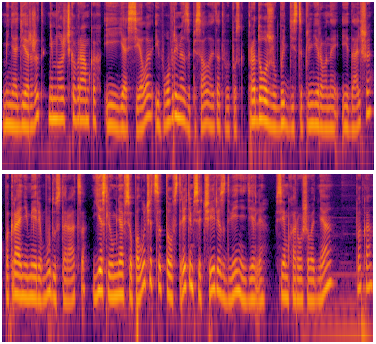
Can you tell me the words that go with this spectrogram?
меня держит немножечко в рамках. И я села и вовремя записала этот выпуск. Продолжу быть дисциплинированной и дальше. По крайней мере, буду стараться. Если у меня все получится, то встретимся через две недели. Всем хорошего дня. Пока.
